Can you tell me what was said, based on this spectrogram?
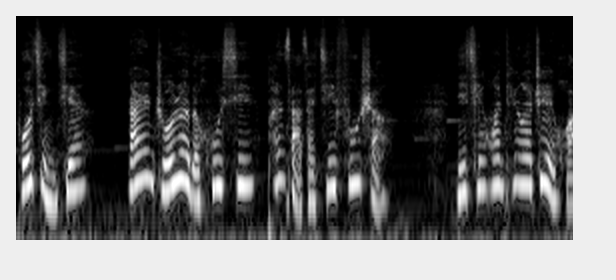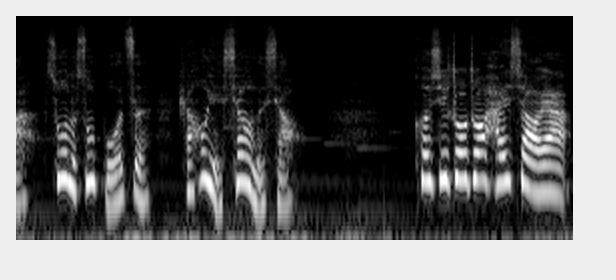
脖颈间，男人灼热的呼吸喷洒在肌肤上。倪清欢听了这话，缩了缩脖子，然后也笑了笑。可惜周周还小呀，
